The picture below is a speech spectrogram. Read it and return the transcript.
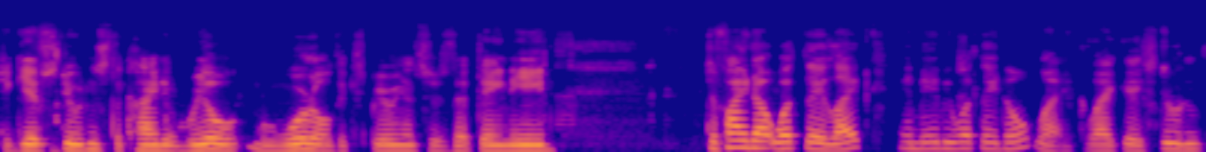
to give students the kind of real world experiences that they need to find out what they like and maybe what they don't like. Like a student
